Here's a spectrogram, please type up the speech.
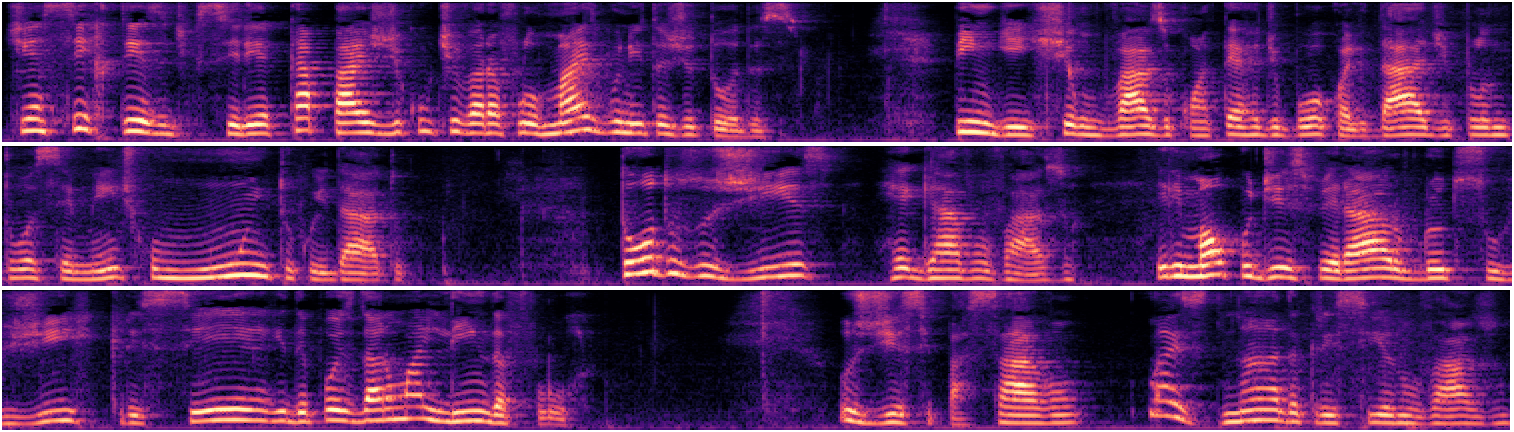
Tinha certeza de que seria capaz de cultivar a flor mais bonita de todas. Ping encheu um vaso com a terra de boa qualidade e plantou a semente com muito cuidado. Todos os dias regava o vaso ele mal podia esperar o broto surgir, crescer e depois dar uma linda flor. Os dias se passavam, mas nada crescia no vaso.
